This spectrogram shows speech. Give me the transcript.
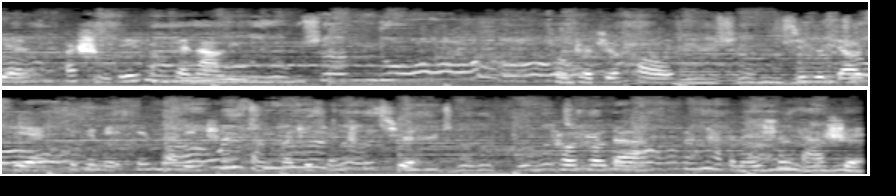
前把水杯放在那里。从这之后，橘子小姐就会每天在铃声响课之前出去，偷偷的帮那个男生打水，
